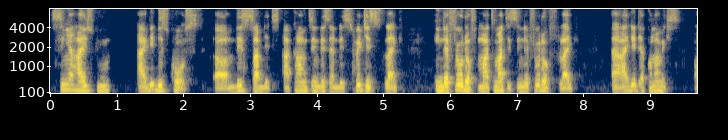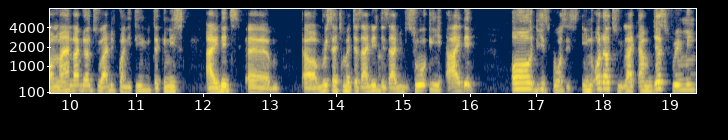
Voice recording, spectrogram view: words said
senior high school. I did this course, um, this subjects, accounting, this and this, which is like in the field of mathematics, in the field of like uh, I did economics. On my undergrad too, I did quantitative techniques. I did um, um research methods. I did this. I did so. I- I did all these courses in order to like I'm just framing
